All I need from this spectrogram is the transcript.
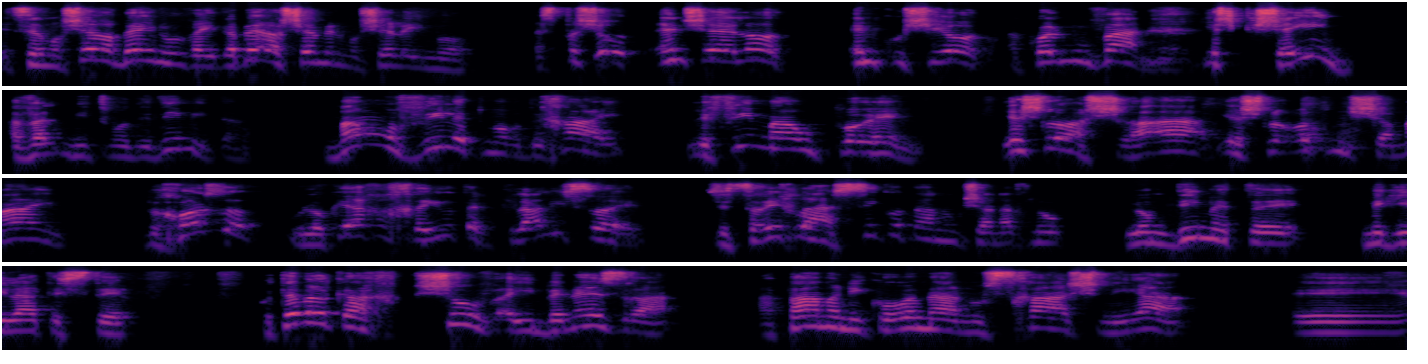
אצל משה רבינו, וידבר השם אל משה לאמור? אז פשוט, אין שאלות, אין קושיות, הכל מובן. יש קשיים, אבל מתמודדים איתם. מה מוביל את מרדכי לפי מה הוא פועל? יש לו השראה, יש לו אות משמיים. בכל זאת, הוא לוקח אחריות על כלל ישראל. זה צריך להעסיק אותנו כשאנחנו לומדים את uh, מגילת אסתר. כותב על כך, שוב, האבן עזרא, הפעם אני קורא מהנוסחה השנייה, uh,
